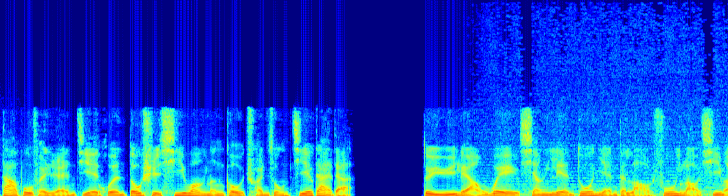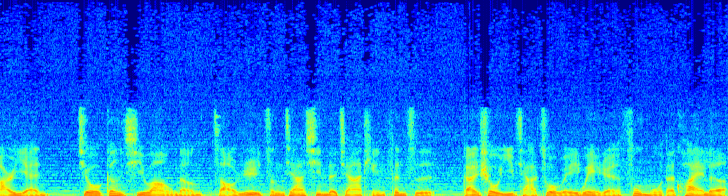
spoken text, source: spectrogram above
大部分人结婚都是希望能够传宗接代的。对于两位相恋多年的老夫老妻而言，就更希望能早日增加新的家庭分子，感受一下作为为人父母的快乐。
